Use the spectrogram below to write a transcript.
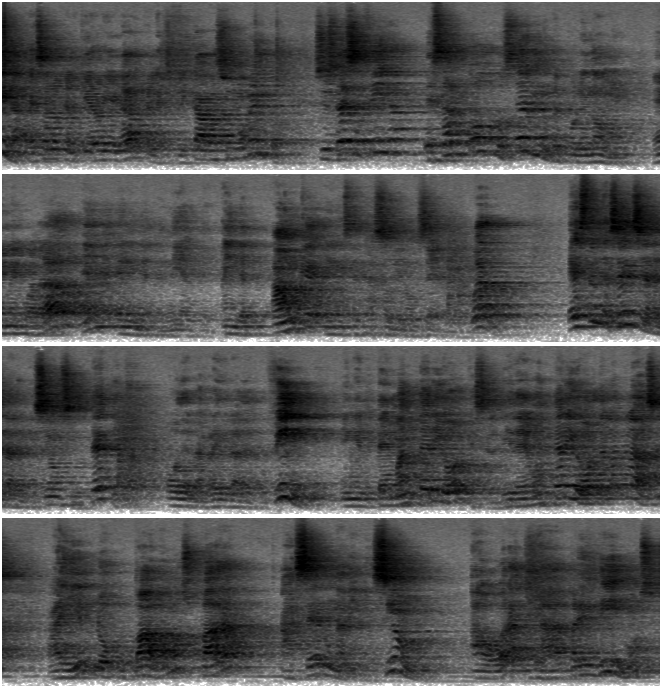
fija, eso es lo que quiero llegar, que le explicaba hace un momento. Si usted se fija, están todos los términos del polinomio. m cuadrado, m el independiente. Aunque en este caso viene un 0, ¿de acuerdo? Esta es la esencia de la división sintética o de la regla de Ruffini. En el tema anterior, que es el video anterior de la clase, ahí lo ocupábamos para hacer una división. Ahora ya aprendimos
